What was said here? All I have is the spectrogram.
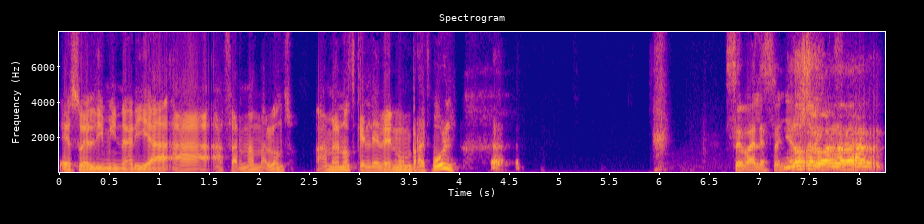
eso eliminaría a, a Fernando Alonso, a menos que le den un Red Bull. Se vale soñar. No se lo van a dar.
